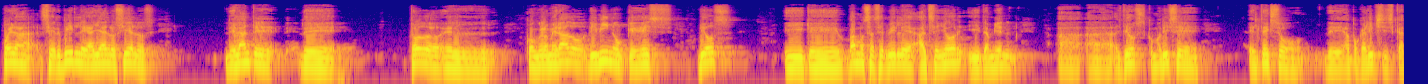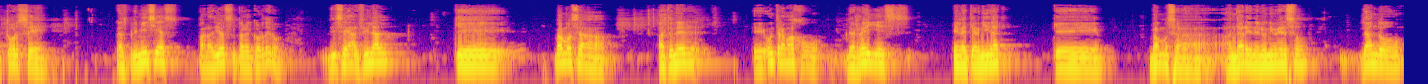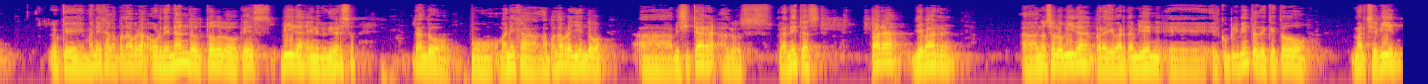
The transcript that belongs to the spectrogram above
pueda servirle allá en los cielos, delante de todo el conglomerado divino que es Dios y que vamos a servirle al Señor y también a, Dios, como dice el texto de Apocalipsis 14, las primicias para Dios y para el Cordero. Dice al final que vamos a, tener eh, un trabajo de reyes en la eternidad que vamos a andar en el universo dando lo que maneja la palabra, ordenando todo lo que es vida en el universo, dando como maneja la palabra, yendo a visitar a los planetas para llevar no solo vida, para llevar también eh, el cumplimiento de que todo marche bien.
